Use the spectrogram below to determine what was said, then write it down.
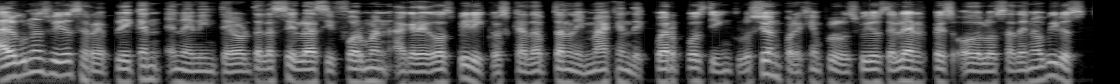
Algunos virus se replican en el interior de las células y forman agregados víricos que adaptan la imagen de cuerpos de inclusión, por ejemplo los virus del herpes o de los adenovirus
